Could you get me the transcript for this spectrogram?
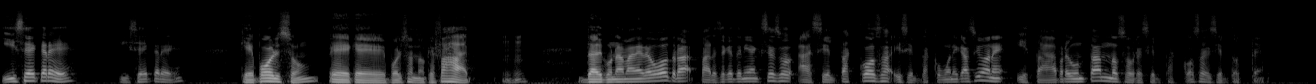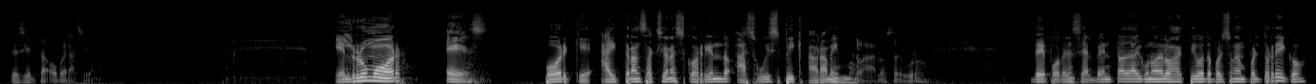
Y se cree, y se cree, que Paulson, eh, que Paulson no, que Fajad, De alguna manera u otra, parece que tenía acceso a ciertas cosas y ciertas comunicaciones y estaba preguntando sobre ciertas cosas y ciertos temas, de ciertas operaciones. El rumor es porque hay transacciones corriendo a we speak ahora mismo Claro, seguro. de potencial venta de algunos de los activos de Paulson en Puerto Rico,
